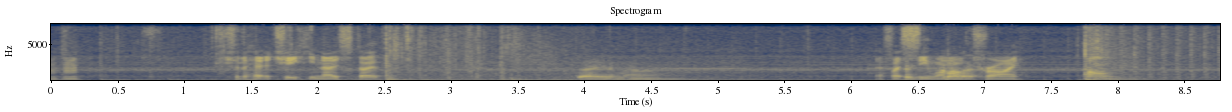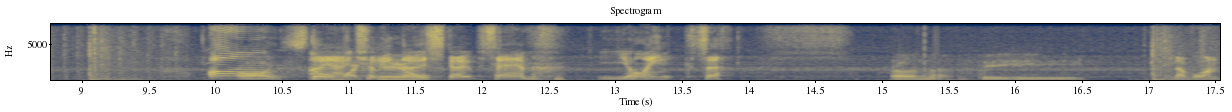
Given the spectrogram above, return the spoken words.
Mm-hmm. Should have hit a cheeky no scope. Damn, man. If I Think see one, I'll it. try. Pong. Oh, Oh! I actually no scoped him. Yoinked. the Another one.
